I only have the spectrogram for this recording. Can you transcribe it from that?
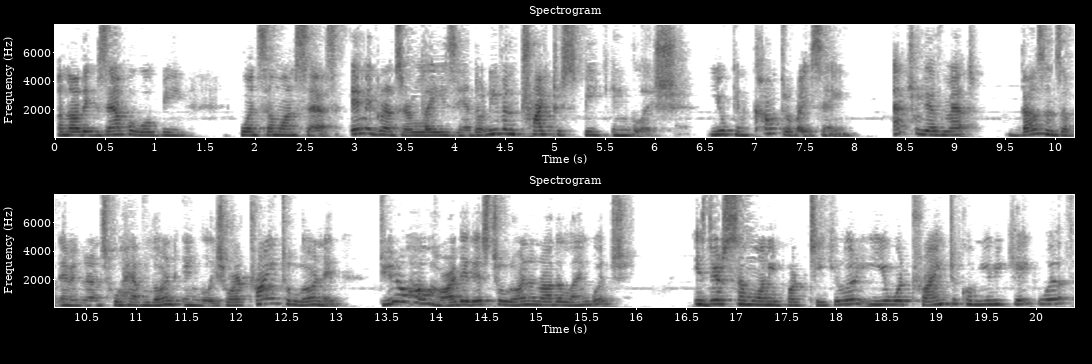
Another example will be when someone says, immigrants are lazy and don't even try to speak English. You can counter by saying, actually, I've met dozens of immigrants who have learned English or are trying to learn it. Do you know how hard it is to learn another language? Is there someone in particular you were trying to communicate with?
